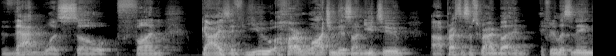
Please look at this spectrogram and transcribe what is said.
That was so fun. Guys, if you are watching this on YouTube, uh, press the subscribe button. If you're listening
